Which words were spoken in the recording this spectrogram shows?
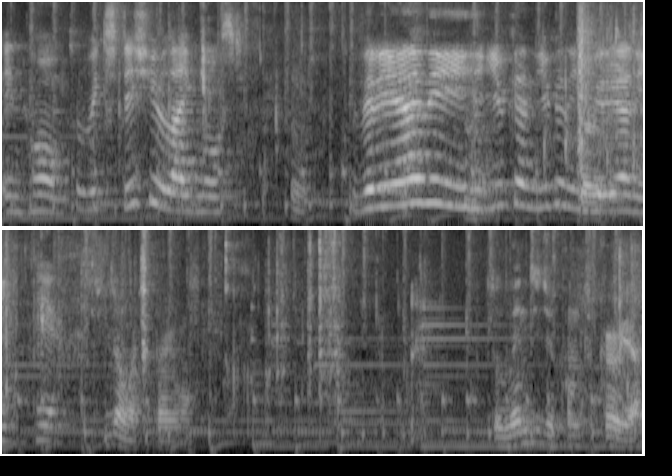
in home. So which dish you like most? Hmm. Biryani. You can you can eat Very- biryani. Here. 진짜 맛있다 이거. So when did you come to Korea?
